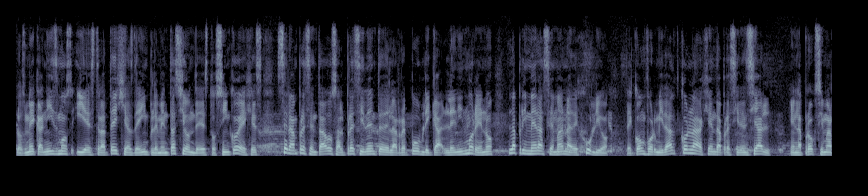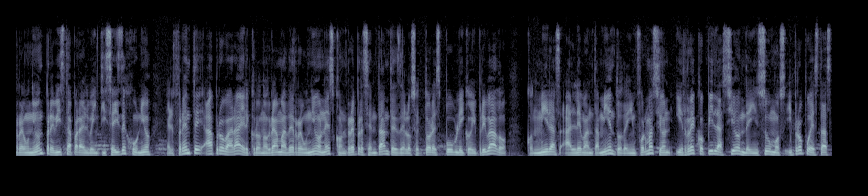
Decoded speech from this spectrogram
Los mecanismos y estrategias de implementación de estos cinco ejes serán presentados al presidente de la República, Lenín Moreno, la primera semana de julio, de conformidad con la agenda presidencial. En la próxima reunión prevista para el 26 de junio, el Frente aprobará el cronograma de reuniones con representantes de los sectores público y privado, con miras al levantamiento de información y recopilación de insumos y propuestas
